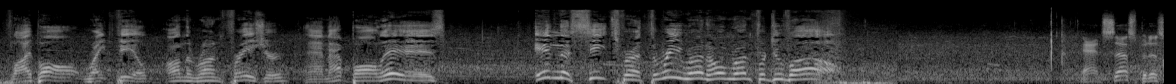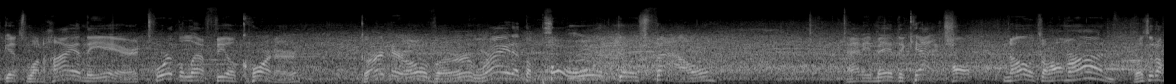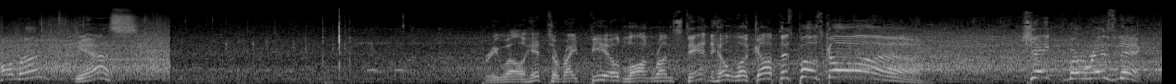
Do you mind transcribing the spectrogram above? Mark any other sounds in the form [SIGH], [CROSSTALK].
Fly ball, right field, on the run, Frazier, and that ball is in the seats for a three-run home run for Duvall. And Cespedes gets one high in the air toward the left field corner. Gardner over, right at the pole. It goes foul. And he made the catch. No, it's a home run. Was it a home run? Yes. Pretty well hit to right field. Long run Stanton. He'll look up. This ball's gone. Jake Marisnick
